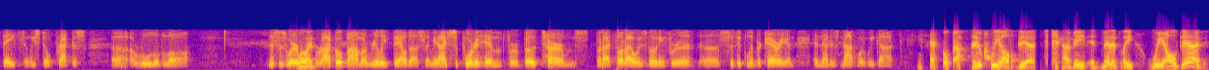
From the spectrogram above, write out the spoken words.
States, and we still practice uh, a rule of law. This is where Well, Barack Obama really failed us. I mean, I supported him for both terms, but I thought I was voting for a, a civic libertarian, and that is not what we got. well, we all did. I mean, admittedly, we all did.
